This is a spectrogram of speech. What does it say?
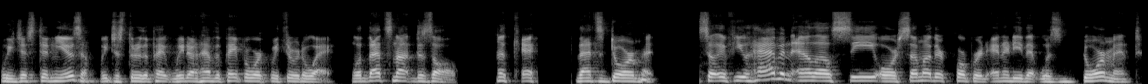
we just didn't use them. We just threw the paper. We don't have the paperwork. We threw it away. Well, that's not dissolved. Okay. That's dormant. So if you have an LLC or some other corporate entity that was dormant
